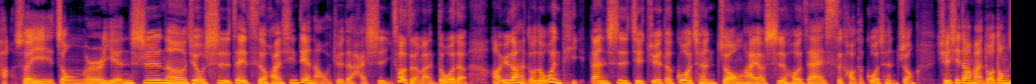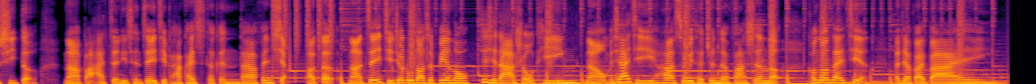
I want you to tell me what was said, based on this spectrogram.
好，所以总而言之呢，就是这次换新电脑，我觉得还是挫折蛮多的，好，遇到很多的问题，但是解决的过程中，还有事后在思考的过程中，学习到蛮多东西的。那把它整理成这一集 Podcast 跟大家分享。好的，那这一集就录到这边喽，谢谢大家收听。那我们下一集 HeartSuite 真的发生了，空中再见，大家拜拜。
